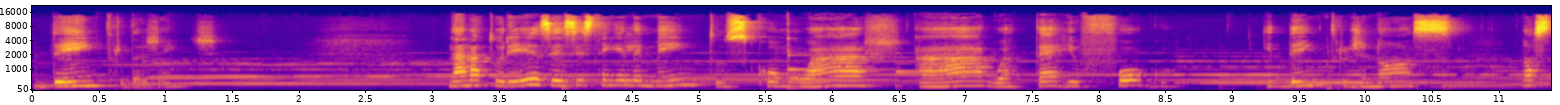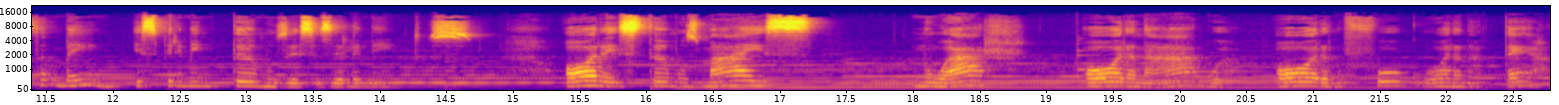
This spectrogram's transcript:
dentro da gente. Na natureza existem elementos como o ar, a água, a terra e o fogo, e dentro de nós, nós também experimentamos esses elementos. Ora estamos mais no ar, ora na água, ora no fogo, ora na terra.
